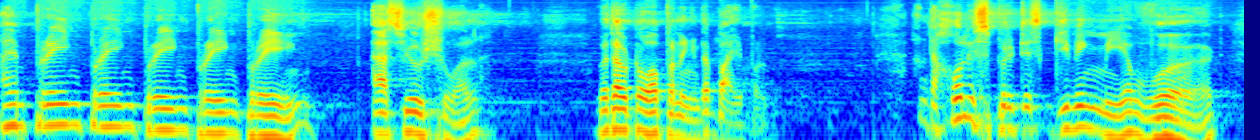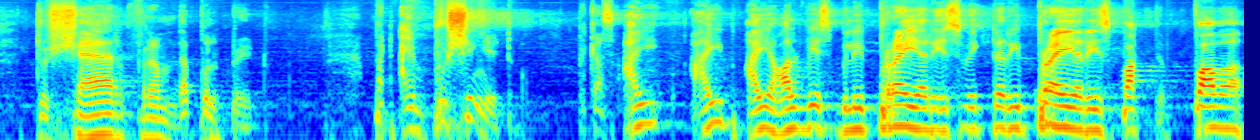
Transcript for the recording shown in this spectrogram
I am praying, praying, praying, praying, praying, as usual, without opening the Bible. And the Holy Spirit is giving me a word to share from the pulpit. But I am pushing it because I, I, I always believe prayer is victory, prayer is power,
